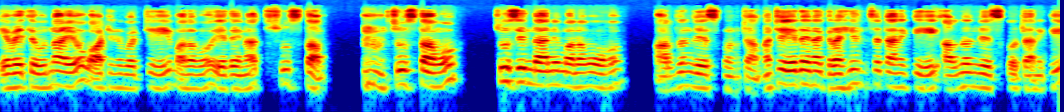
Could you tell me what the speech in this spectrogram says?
ఏవైతే ఉన్నాయో వాటిని బట్టి మనము ఏదైనా చూస్తాం. చూస్తాము. చూసిన దాన్ని మనము అర్థం చేసుకుంటాం. అంటే ఏదైనా గ్రహించటానికి అర్థం చేసుకోవటానికి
